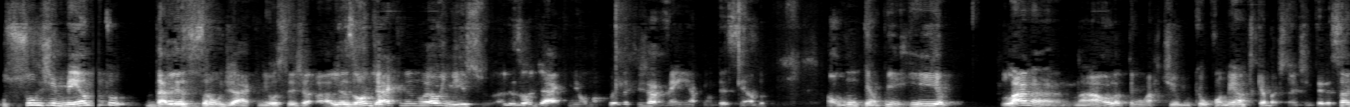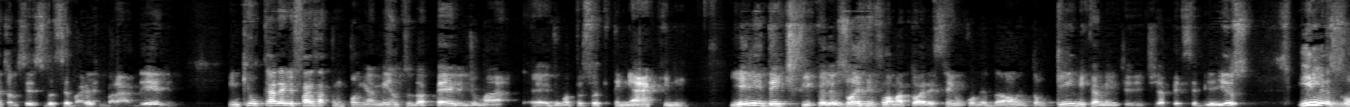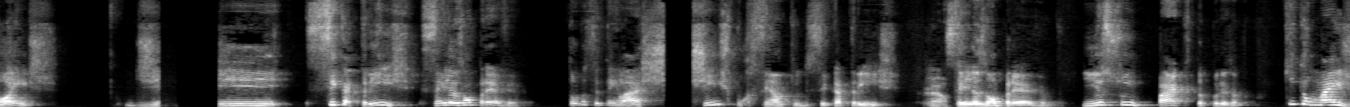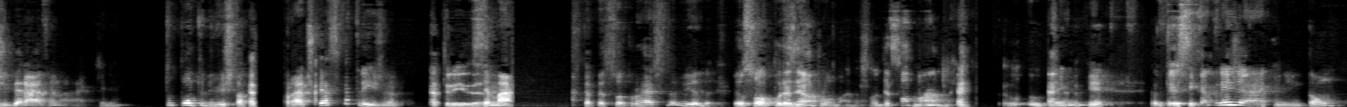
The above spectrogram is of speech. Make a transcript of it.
o surgimento da lesão de acne. Ou seja, a lesão de acne não é o início. A lesão de acne é uma coisa que já vem acontecendo há algum tempo. E, e Lá na, na aula tem um artigo que eu comento que é bastante interessante, eu não sei se você vai lembrar dele, em que o cara ele faz acompanhamento da pele de uma, é, de uma pessoa que tem acne e ele identifica lesões inflamatórias sem o comedão, então clinicamente a gente já percebia isso, e lesões de, de cicatriz sem lesão prévia. Então você tem lá X% de cicatriz é. sem lesão prévia. E isso impacta, por exemplo, que, que é o mais grave na acne? Do ponto de vista é. prático, é a cicatriz, né? Cicatriz, é. Você marca a pessoa para o resto da vida. Eu sou, por exemplo, mano, estou deformado. Eu, eu, tenho que. Eu tenho cicatriz de acne. Então,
